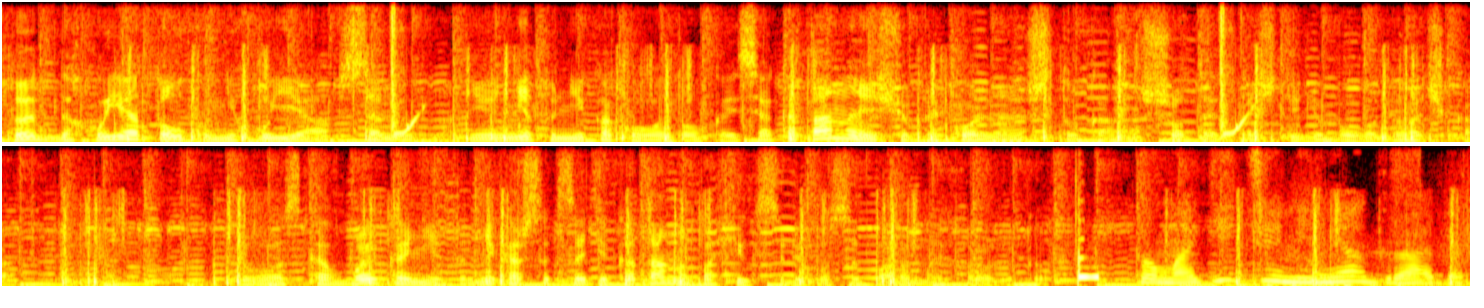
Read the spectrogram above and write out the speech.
Стоит дохуя, толку нихуя, абсолютно. Не- нету никакого толка. Если катана еще прикольная штука, она шотает почти любого дурачка. То с ковбойкой нет. Мне кажется, кстати, катану пофиксили после пары моих роликов. Помогите, меня грабят.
